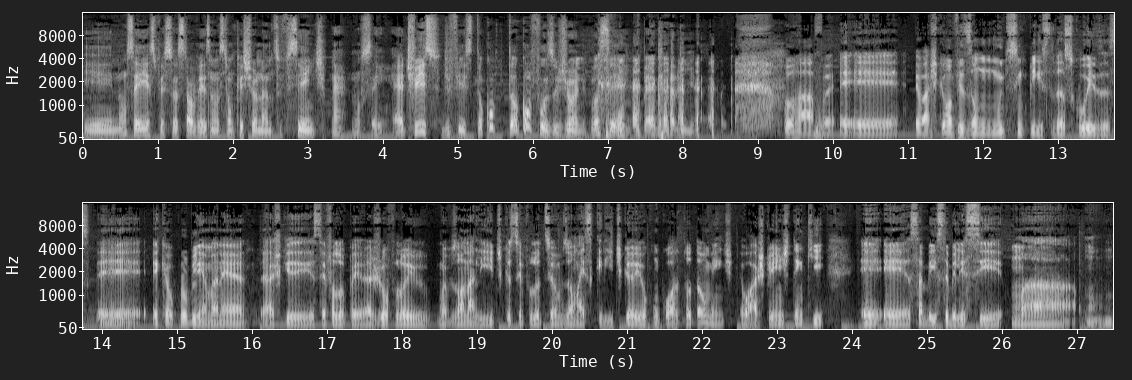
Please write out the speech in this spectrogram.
E não sei, as pessoas talvez não estão questionando o suficiente, né? Não sei. É difícil, difícil. Tô, tô confuso, Júnior. Você aí, pega a linha. Ô, Rafa, é, é, eu acho que é uma visão muito simplista das coisas é, é que é o problema, né? Acho que você falou, a Jo falou uma visão analítica, você falou de ser uma visão mais crítica, e eu concordo totalmente. Eu acho que a gente tem que é, é, saber estabelecer uma, um,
